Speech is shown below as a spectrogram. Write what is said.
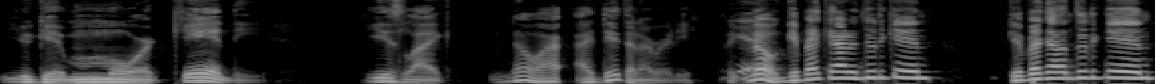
you get more candy. He's like, no, I, I did that already. Like, Yeah. no, get back out and do it again. Get back out and do it again.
